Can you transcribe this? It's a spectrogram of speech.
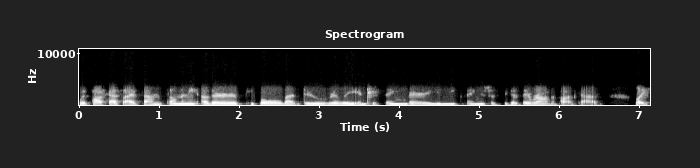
with podcasts. I've found so many other people that do really interesting, very unique things just because they were on a podcast. Like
